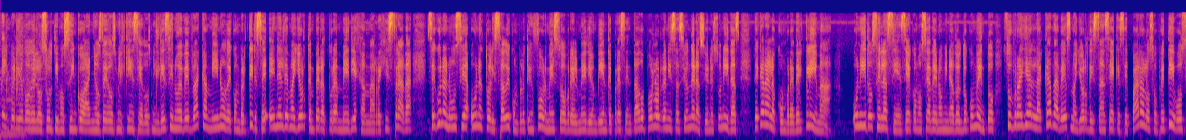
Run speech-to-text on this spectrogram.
El periodo de los últimos cinco años, de 2015 a 2019, va camino de convertirse en el de mayor temperatura media jamás registrada, según anuncia un actualizado y completo informe sobre el medio ambiente presentado por la Organización de Naciones Unidas de cara a la cumbre del clima. Unidos en la Ciencia, como se ha denominado el documento, subraya la cada vez mayor distancia que separa los objetivos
